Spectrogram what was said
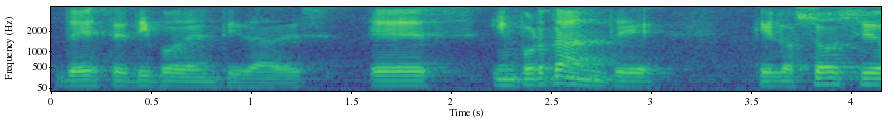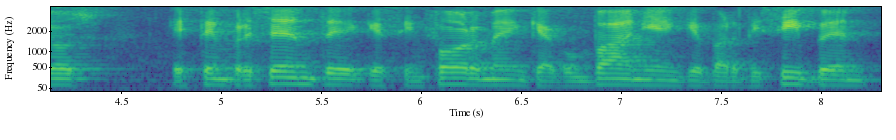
de este tipo de entidades. Es importante que los socios estén presentes, que se informen, que acompañen, que participen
